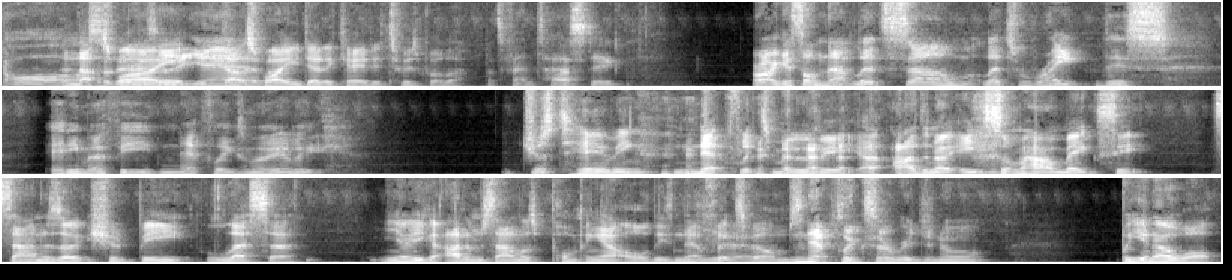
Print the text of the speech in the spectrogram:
oh and that's so why a- yeah that's why he dedicated it to his brother. That's fantastic. All right, I guess on that, let's um let's rate this Eddie Murphy Netflix movie. Just hearing Netflix movie, I, I don't know, it somehow makes it sound as though it should be lesser. You know, you got Adam Sandler's pumping out all these Netflix Yeah. films, Netflix original. but you know what?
